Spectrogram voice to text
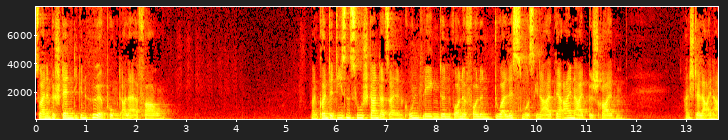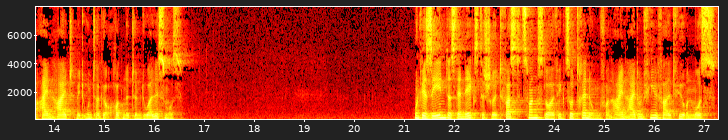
zu einem beständigen Höhepunkt aller Erfahrung. Man könnte diesen Zustand als einen grundlegenden, wonnevollen Dualismus innerhalb der Einheit beschreiben, anstelle einer Einheit mit untergeordnetem Dualismus. Und wir sehen, dass der nächste Schritt fast zwangsläufig zur Trennung von Einheit und Vielfalt führen muss,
